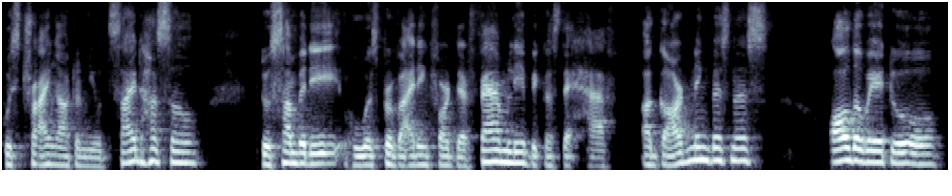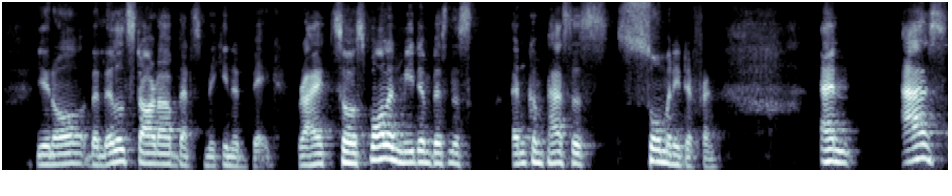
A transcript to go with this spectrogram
who's trying out a new side hustle, to somebody who is providing for their family because they have a gardening business, all the way to you know the little startup that's making it big right? So small and medium business encompasses so many different. And as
